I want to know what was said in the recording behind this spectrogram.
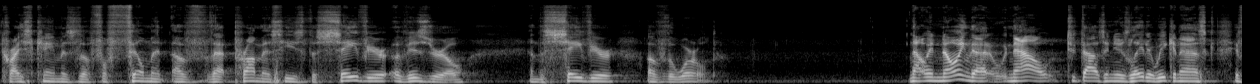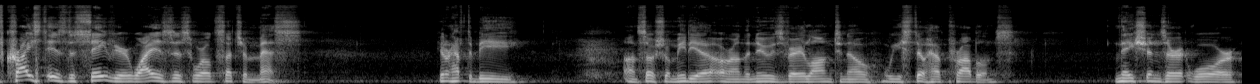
Christ came as the fulfillment of that promise. He's the Savior of Israel and the Savior of the world. Now, in knowing that now, 2,000 years later, we can ask if Christ is the Savior, why is this world such a mess? You don't have to be on social media or on the news very long to know we still have problems. Nations are at war,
